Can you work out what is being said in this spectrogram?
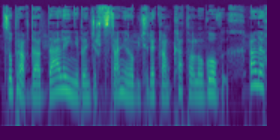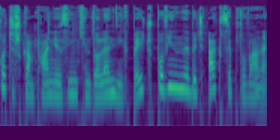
Co prawda, dalej nie będziesz w stanie robić reklam katalogowych, ale chociaż kampanie z linkiem do landing page powinny być akceptowane.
